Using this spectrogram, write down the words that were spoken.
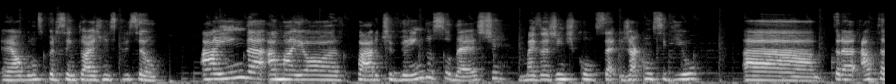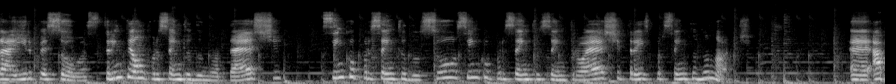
é, alguns percentuais de inscrição Ainda a maior parte vem do Sudeste, mas a gente já conseguiu uh, atrair pessoas. 31% do Nordeste, 5% do Sul, 5% Centro-Oeste e 3% do Norte. É, a,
